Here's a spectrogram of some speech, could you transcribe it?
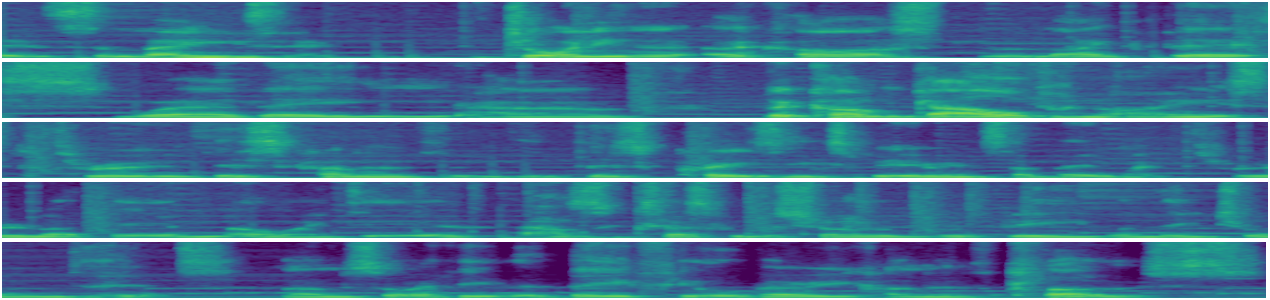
it's amazing joining a, cast like this where they have become galvanized through this kind of this crazy experience that they went through. Like they had no idea how successful the show would be when they joined it. Um, so i think that they feel very kind of close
